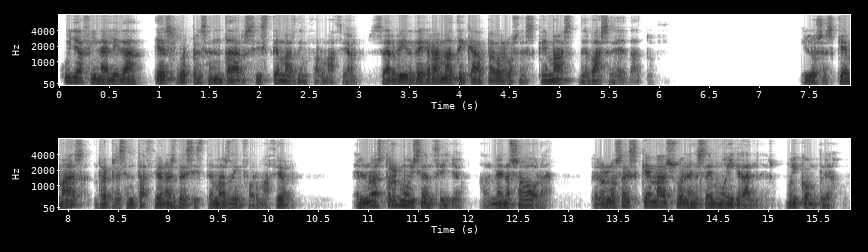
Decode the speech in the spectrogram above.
cuya finalidad es representar sistemas de información, servir de gramática para los esquemas de base de datos y los esquemas representaciones de sistemas de información. El nuestro es muy sencillo, al menos ahora, pero los esquemas suelen ser muy grandes, muy complejos.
